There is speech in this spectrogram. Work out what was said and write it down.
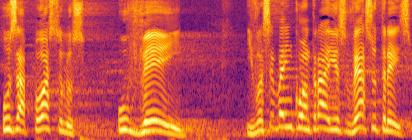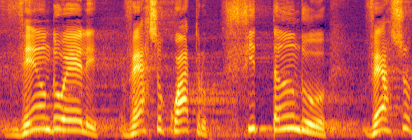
os apóstolos o veem. E você vai encontrar isso, verso 3, vendo ele, verso 4, fitando, verso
